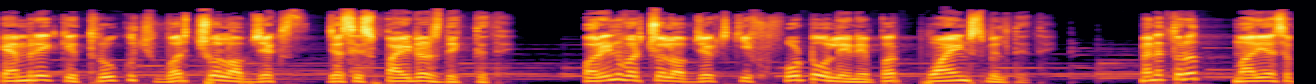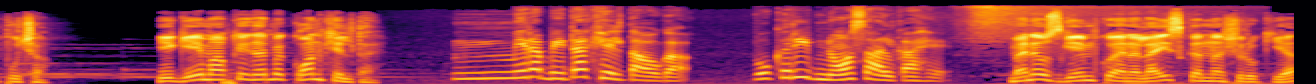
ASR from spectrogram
कैमरे के थ्रू कुछ वर्चुअल ऑब्जेक्ट्स जैसे स्पाइडर्स दिखते थे। और इन वर्चुअल ऑब्जेक्ट्स की फ़ोटो लेने पर पॉइंट्स मिलते थे। मैंने तुरंत मारिया से पूछा ये गेम आपके घर में कौन खेलता है? मेरा बेटा खेलता होगा। वो करीब नौ साल का है। मैंने उस गेम को एनालाइज करना शुरू किया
